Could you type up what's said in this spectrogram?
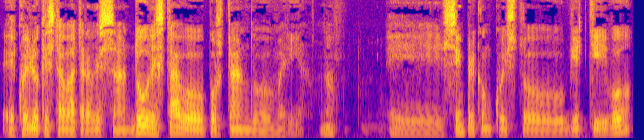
eh, quello che stava attraversando, dove stavo portando Maria, no? E sempre con questo obiettivo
